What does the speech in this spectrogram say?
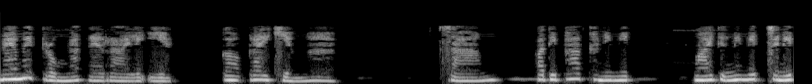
แม้ไม่ตรงนักในรายละเอียด ก็ใกล้เคียงมาก 3. ปฏิภาคคณิมิต หมายถึงนิมิตชนิด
